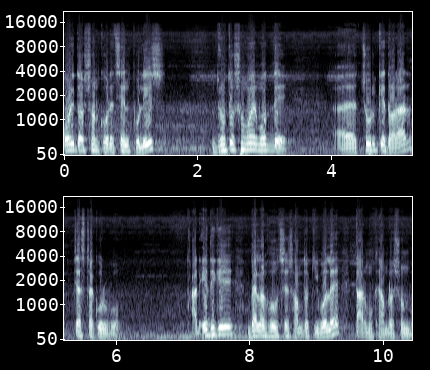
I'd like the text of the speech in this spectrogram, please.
পরিদর্শন করেছেন পুলিশ। দ্রুত সময়ের মধ্যে চোরকে ধরার চেষ্টা করব। আর এদিকে বেলার হোসেন শান্ত কি বলে তার মুখে আমরা শুনব।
